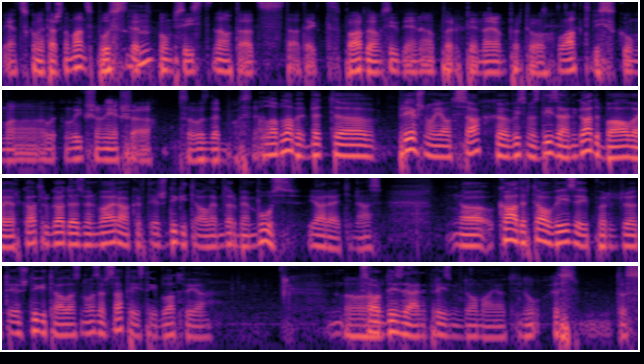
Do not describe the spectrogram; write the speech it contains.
jā, tas komentārs no manas puses, ka mm -hmm. mums īsti nav tādas tā teikt, pārdomas ikdienā par, piemēram, par to latviskumu likšanu iekšā savos darbos. Jā. Labi, labi, bet uh, priekšnojauta saka, ka vismaz dizaina gada balvai ar katru gadu aizvien vairāk ar tieši digitāliem darbiem būs jārēķinās. Uh, kāda ir tava vīzija par uh, tieši digitālās nozares attīstību Latvijā? Caur dizaina prizmu domājot. Nu, es, tas,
